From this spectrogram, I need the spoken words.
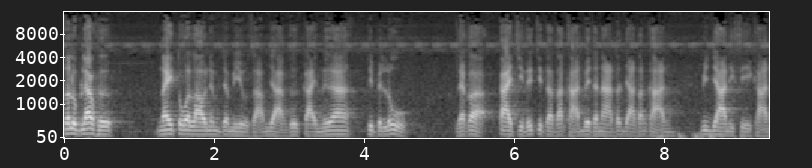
สรุปแล้วคือในตัวเราเนี่ยมันจะมีอยู่สามอย่าง คือกายเนื้อที่เป็นรูป แล้วก็กายจิตหรือจิตสังขารเวทนาสัญญาสังขารวิญญาณอีกสี่ขัน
